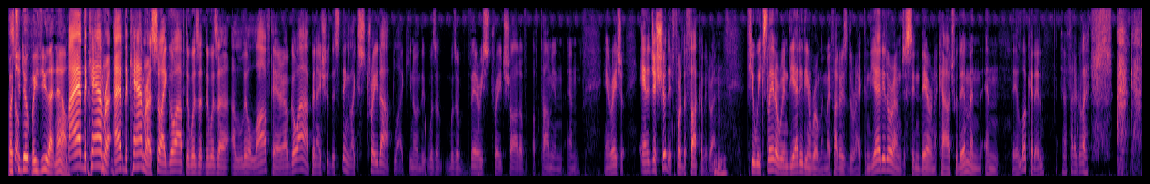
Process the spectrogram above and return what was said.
But so- you do. But you do that now. I have the camera. I have the camera. So I go up. There was a there was a, a little loft there. I go up and I shoot this thing like straight up, like you know, it was a was a very straight shot of, of Tommy and, and and Rachel, and I just shoot it for the fuck of it, right? A few weeks later, we're in the editing room, and my father is directing the editor. I'm just sitting there on the couch with him, and and they look at it, and my father go like, ah, God.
